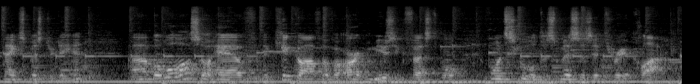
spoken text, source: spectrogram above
Thanks, Mr. Dan. Uh, but we'll also have the kickoff of our art and music festival once school dismisses at 3 o'clock.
